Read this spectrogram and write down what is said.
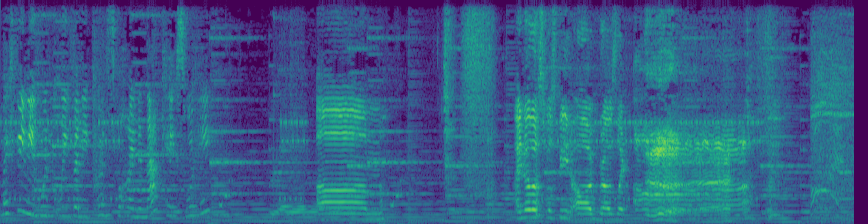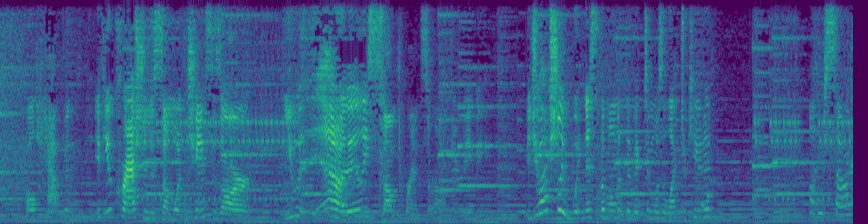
My Feenie wouldn't leave any prints behind in that case, would he? Um. I know that's supposed to be an ugh, but I was like, ah. ugh. All happened. If you crash into someone, chances are you yeah, at least some prints are on there, maybe. Did you actually witness the moment the victim was electrocuted? I'm sorry.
